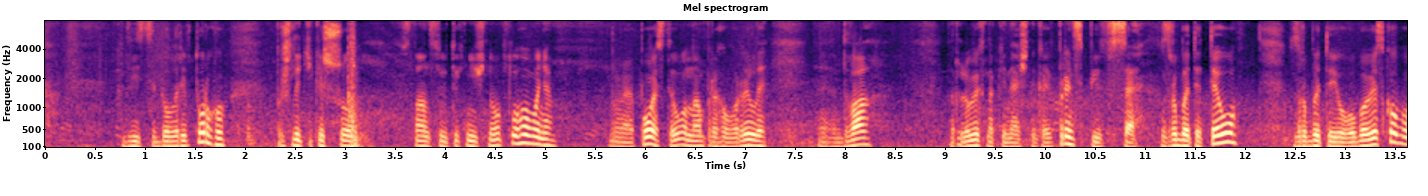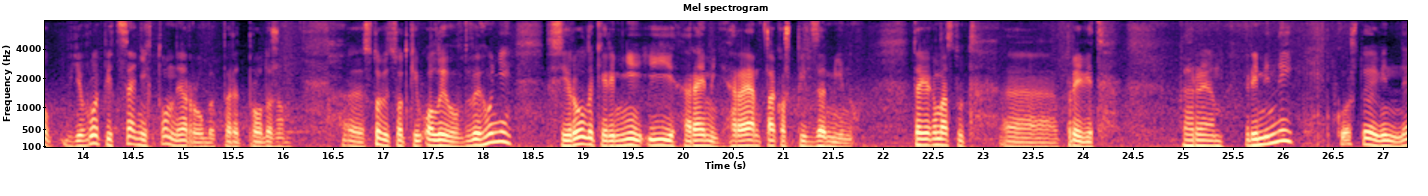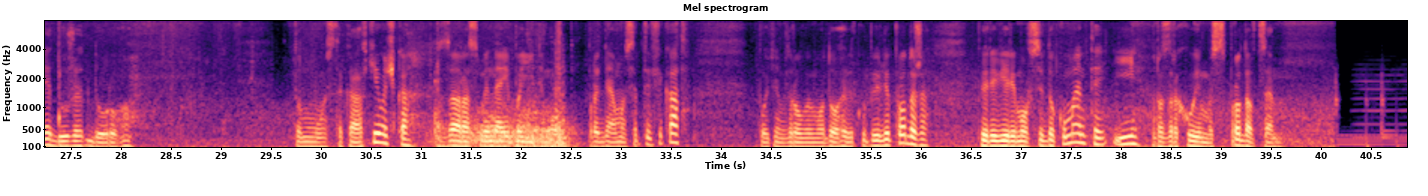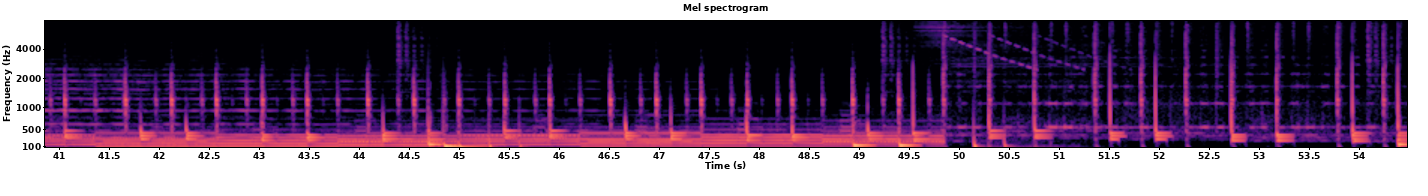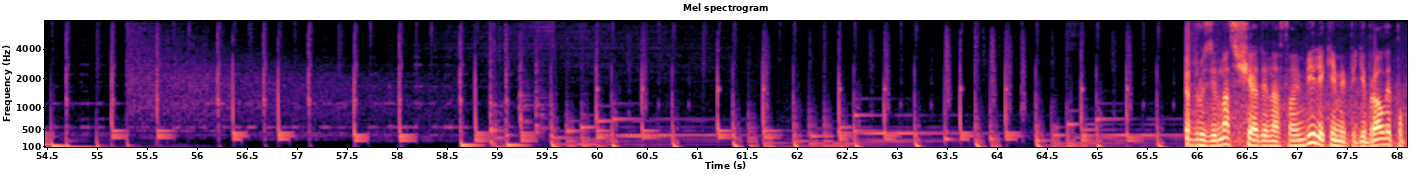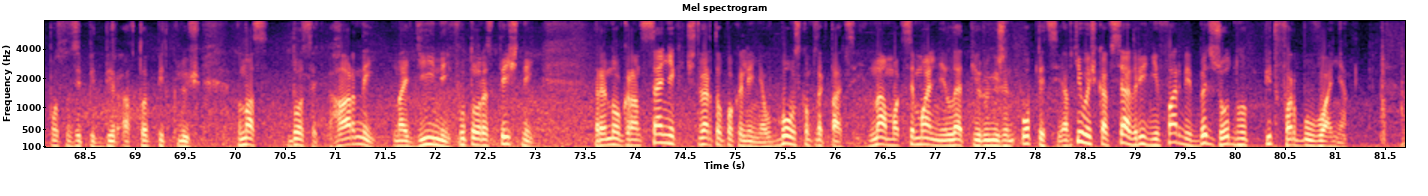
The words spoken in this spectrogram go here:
200 доларів торгу. Прийшли тільки що станцію технічного обслуговування. Е, По СТО нам приговорили два рульових накінечника. І в принципі все. Зробити ТО, зробити його обов'язково. В Європі це ніхто не робить перед продажем. Е, 100% оливу в двигуні, всі ролики, ремні і ремінь ГРМ також під заміну. Так як у нас тут е, привід ГРМ ремінний, коштує він не дуже дорого. Тому ось така автівочка. Зараз ми нею поїдемо, пройдемо сертифікат, потім зробимо договір купівлі-продажа, перевіримо всі документи і розрахуємось з продавцем. Нас ще один автомобіль, який ми підібрали по послузі підбір авто під ключ. У нас досить гарний, надійний, футуристичний Renault Grand Scenic 4 покоління в Bose комплектації на максимальній LED Pure Vision оптиці. Автівочка вся в рідній фарбі без жодного підфарбування.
